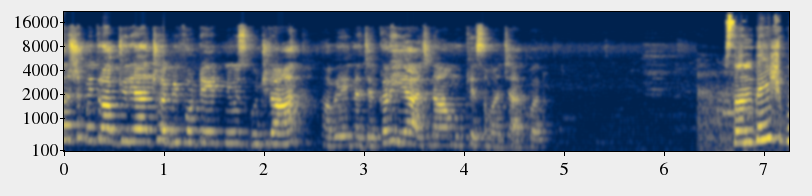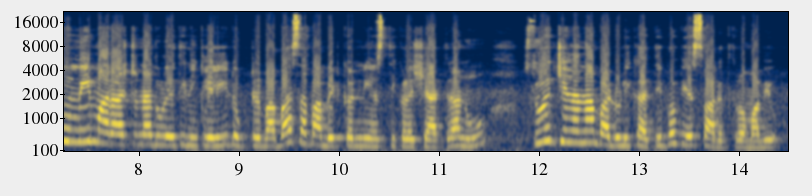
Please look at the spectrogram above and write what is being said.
જોઈ રહ્યા છો બિફોર ટેટ ન્યૂઝ ગુજરાત. હવે નજર કરીએ આજના મુખ્ય સમાચાર પર. સંદેશ ભૂમિ મહારાષ્ટ્રના ધૂળેથી નીકળેલી ડોક્ટર બાબા સાહેબ આંબેડકરની અસ્થિ કળશ યાત્રાનું સુરત જિલ્લાના બારડોલી ખાતે ભવ્ય સ્વાગત કરવામાં આવ્યું.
